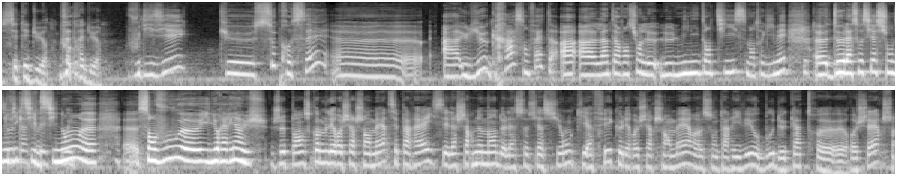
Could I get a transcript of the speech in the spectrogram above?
c'était dur, très très dur. Vous disiez que ce procès a eu lieu grâce en fait à, l'intervention, le, militantisme entre guillemets euh, de l'association des victimes. Sinon, euh, euh, sans vous, il n'y aurait rien eu. Je pense, comme les recherches en mer, c'est pareil. C'est l'acharnement de l'association qui a fait que les recherches en mer sont arrivées au bout de quatre recherches.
